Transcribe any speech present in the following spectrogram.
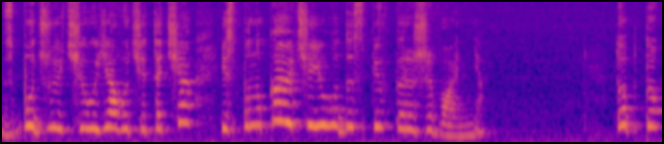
збуджуючи уяву читача і спонукаючи його до співпереживання. Тобто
